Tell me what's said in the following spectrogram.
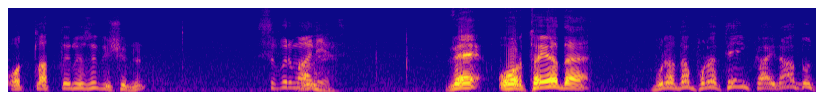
otlattığınızı düşünün. Sıfır maliyet. Ve ortaya da burada protein kaynağı dut.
